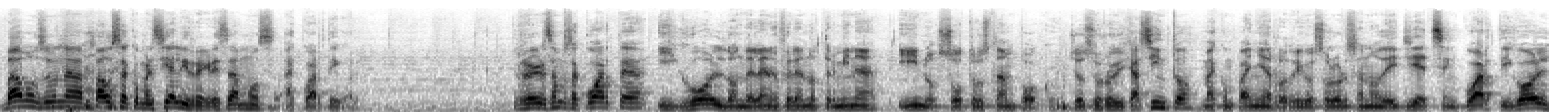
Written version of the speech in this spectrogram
Vamos a una pausa comercial y regresamos a cuarta y gol. Regresamos a cuarta y gol, donde la NFL no termina y nosotros tampoco. Yo soy Rudy Jacinto, me acompaña Rodrigo Solórzano de Jets en cuarta y gol.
